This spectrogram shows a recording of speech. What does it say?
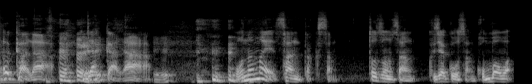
だからだからえ？お名前三角さん。トゾンさんクジャコウさんこんばんは。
